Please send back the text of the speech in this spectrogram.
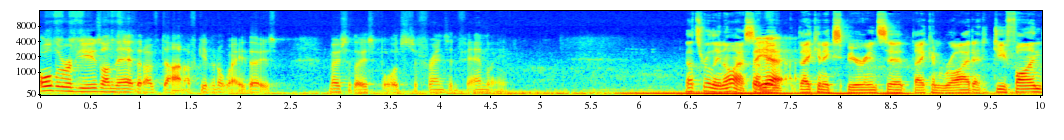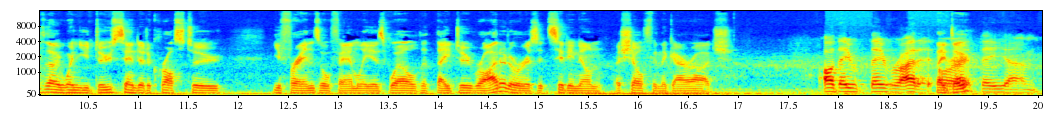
all the reviews on there that I've done, I've given away those most of those boards to friends and family. That's really nice. But I mean, yeah. they can experience it, they can ride it. Do you find though when you do send it across to your friends or family as well that they do ride it, or is it sitting on a shelf in the garage? Oh, they they ride it. They do? right. They um,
